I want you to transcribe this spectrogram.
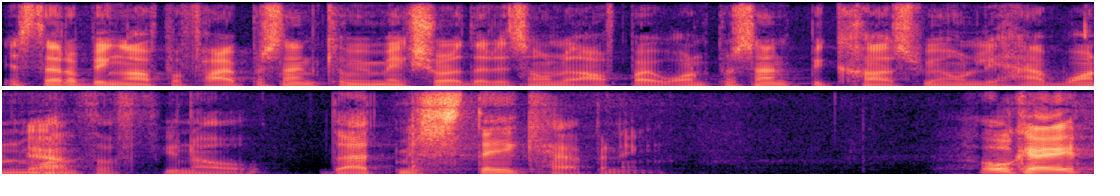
instead of being off by five percent, can we make sure that it's only off by one percent because we only have one Yeah. month of you know that mistake happening. Okay.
